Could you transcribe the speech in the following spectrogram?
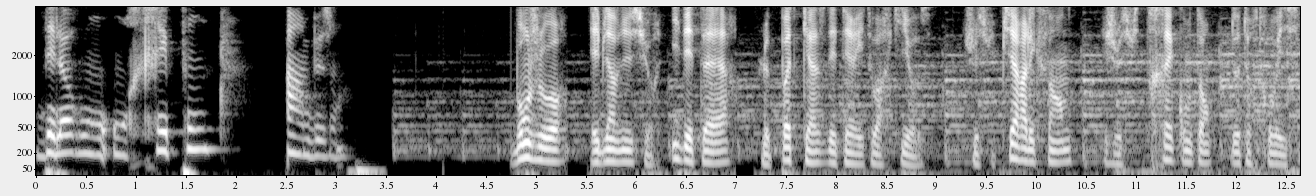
Dès lors où on, on répond à un besoin. Bonjour et bienvenue sur IDETER, le podcast des territoires qui osent. Je suis Pierre-Alexandre et je suis très content de te retrouver ici.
